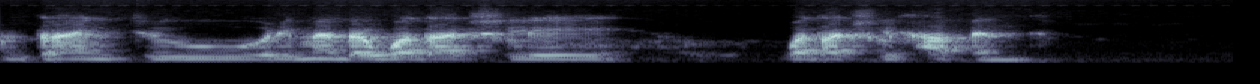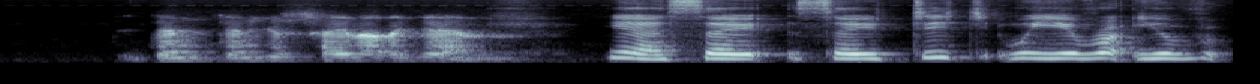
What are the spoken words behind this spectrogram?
I'm trying to remember what actually what actually happened. Can can you say that again? Yeah. So so did well you you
